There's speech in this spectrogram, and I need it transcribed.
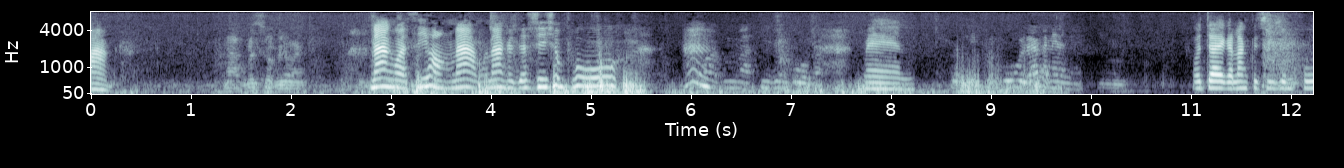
มากมากแล้วสวยไปหน่อยนางว่าสีห้องน้ำนางก็จะสีชมพูมาที่ชมพูน่ะ แมนเพิ่นสีชมพูแล้วคะแนนนี่หัวใจกำลังเป็นสีชมพู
